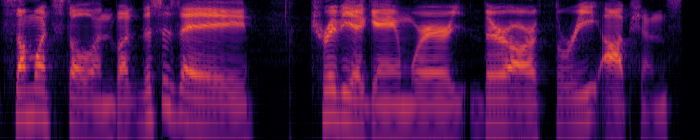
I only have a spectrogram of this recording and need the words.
somewhat stolen, but this is a trivia game where there are three options,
